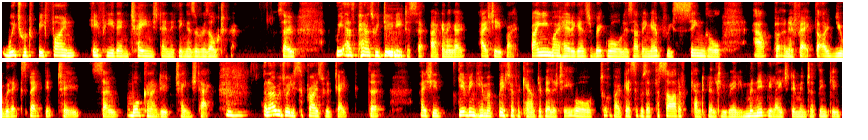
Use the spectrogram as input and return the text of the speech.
which would be fine if he then changed anything as a result of it. So we as parents we do mm. need to step back and then go actually right banging my head against a brick wall is having every single output and effect that you would expect it to so what can i do to change tack mm-hmm. and i was really surprised with jake that actually giving him a bit of accountability or sort of i guess it was a facade of accountability really manipulated him into thinking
